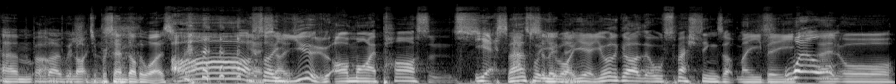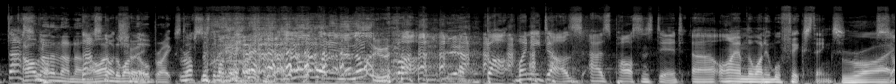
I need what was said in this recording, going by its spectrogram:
Um, But although we like to pretend otherwise. Oh, Yeah, so, so- you are my Parsons. Yes, that's what you are. Yeah, you're the guy that will smash things up, maybe. Well- and, or That's Oh, no, not, no, no, no, That's no, I'm not the one true. that'll break stuff. Ross is the one that'll break you're the one in the know. But, but when he does, as Parsons did, uh, I am the one who will fix things. Right, So,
